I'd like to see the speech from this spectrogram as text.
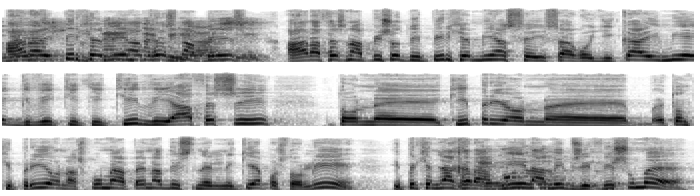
Άρα, υπήρχε μια, θες να πεις, άρα θες να πεις ότι υπήρχε μια σε εισαγωγικά ή μια εκδικητική διάθεση των, ε, Κύπριων, ε, των Κυπρίων ας πούμε απέναντι στην ελληνική αποστολή; Υπήρχε μια γραμμή να μην ψηφίσουμε;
